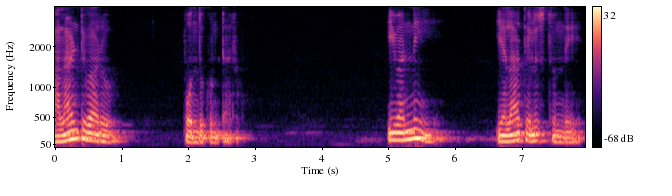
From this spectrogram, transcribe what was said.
అలాంటి వారు పొందుకుంటారు. ఇవన్నీ ఎలా తెలుస్తుంది?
